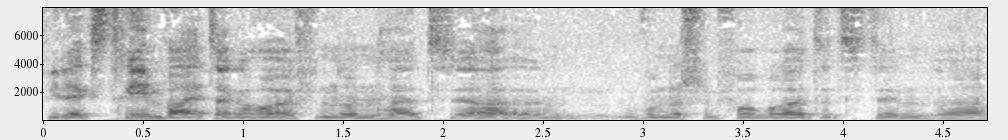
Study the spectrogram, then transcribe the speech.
wieder extrem weitergeholfen und halt ja äh, wunderschön vorbereitet den äh,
